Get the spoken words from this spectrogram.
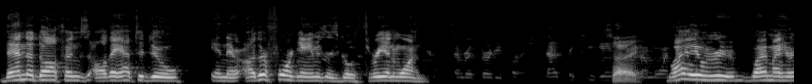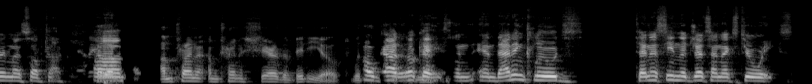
Then the Dolphins, all they have to do in their other four games is go three and one. December 31st. That's the key game. Sorry. Why, are you- why am I hearing myself talk? Um, I'm trying to I'm trying to share the video with. Oh, got it. Okay, and and that includes Tennessee and the Jets in the next two weeks.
